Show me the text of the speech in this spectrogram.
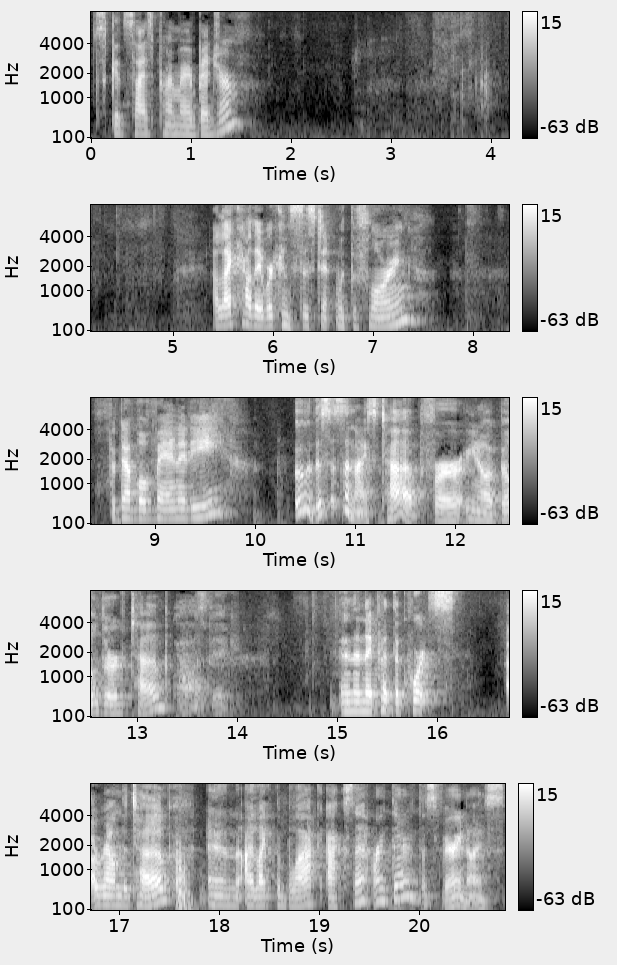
It's a good sized primary bedroom. I like how they were consistent with the flooring. The double vanity. Ooh, this is a nice tub for, you know, a builder tub. Wow, that's big. And then they put the quartz around the tub. And I like the black accent right there. That's very nice.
